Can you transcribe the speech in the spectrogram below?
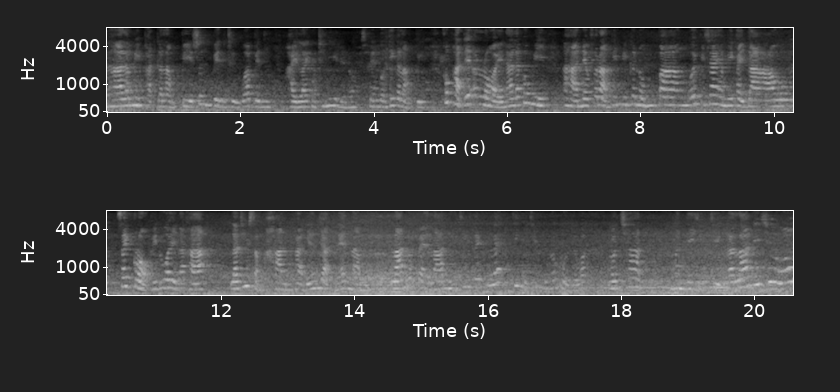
นะคะแล้วมีผัดกะหล่ำปี ซึ่งเป็นถือว่าเป็นไฮไลท์ของที่นี่เลยเนาะเป็นเมืองที่กะหล่ำปีเขาผัดได้อร่อยนะแล้วก็มีอาหารแนวฝรั่งที่มีขนมปังเอ้ยไม่ใช่มีไข่ดาวไส้กรอกให้ด้วยนะคะ และที่สำคัญค่ะเดี๋ยวฉันอยากแนะนำร้านกาแฟร้านหนึ่งที่เล็กๆที่อยู่ที่ภูทับเบิกแต่ว่ารสชาติมันดีจริงๆและร้านนี้ชื่อว่า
